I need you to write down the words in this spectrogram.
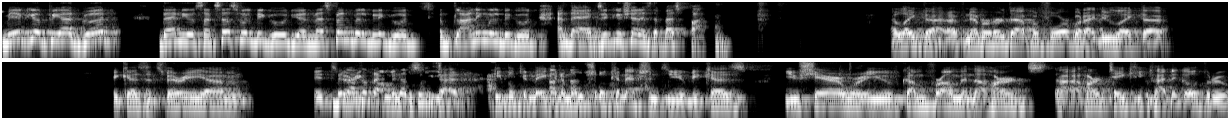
Make your PR good, then your success will be good, your investment will be good, and planning will be good, and the execution is the best part. I like that. I've never heard that before, but I do like that because it's very um, it's Bit very common to see that people can make an emotional connection to you because you share where you've come from and the hard uh, hard take you've had to go through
